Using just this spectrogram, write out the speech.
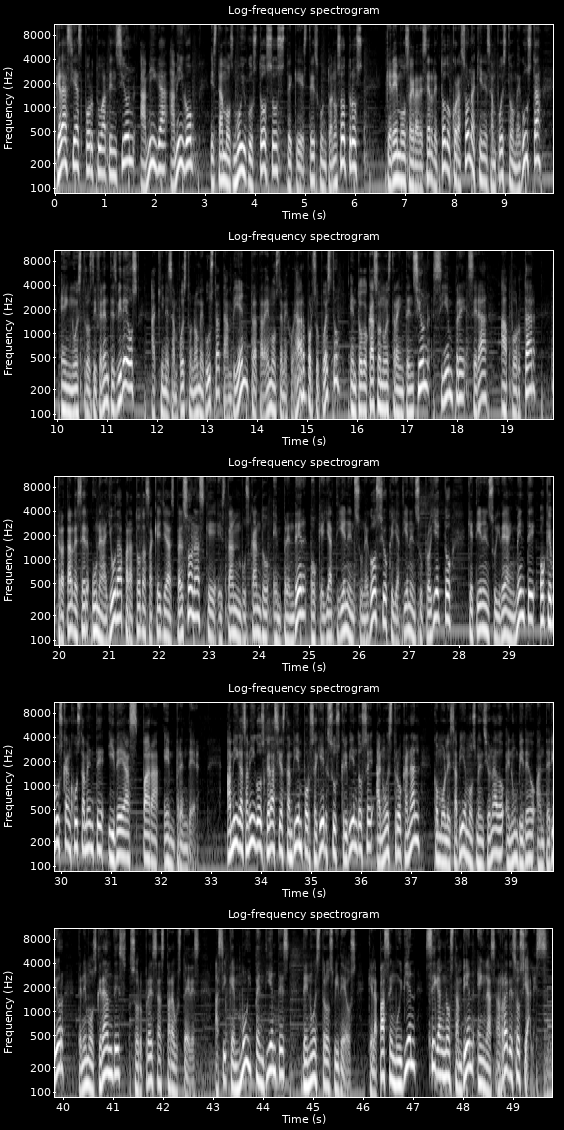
Gracias por tu atención, amiga, amigo. Estamos muy gustosos de que estés junto a nosotros Queremos agradecer de todo corazón a quienes han puesto me gusta en nuestros diferentes videos, a quienes han puesto no me gusta también, trataremos de mejorar por supuesto. En todo caso nuestra intención siempre será aportar tratar de ser una ayuda para todas aquellas personas que están buscando emprender o que ya tienen su negocio, que ya tienen su proyecto, que tienen su idea en mente o que buscan justamente ideas para emprender. Amigas, amigos, gracias también por seguir suscribiéndose a nuestro canal. Como les habíamos mencionado en un video anterior, tenemos grandes sorpresas para ustedes, así que muy pendientes de nuestros videos. Que la pasen muy bien, síganos también en las redes sociales.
